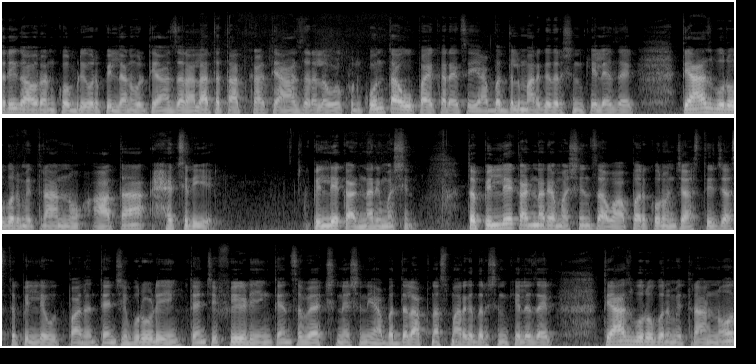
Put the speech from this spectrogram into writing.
तरी गावरान कोंबडीवर पिल्लांवरती आजार आला तर तात्काळ त्या आजाराला ओळखून कोणता उपाय करायचा याबद्दल मार्गदर्शन केले जाईल. त्याचबरोबर मित्रांनो आता हॅचरी आहे. पिल्ले काढणारी मशीन तर पिल्ले काढणाऱ्या मशीनचा वापर करून जास्तीत जास्त पिल्ले उत्पादन त्यांची ब्रुडिंग त्यांची फीडिंग त्यांचं वॅक्सिनेशन याबद्दल आपणास मार्गदर्शन केलं जाईल. त्याचबरोबर मित्रांनो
